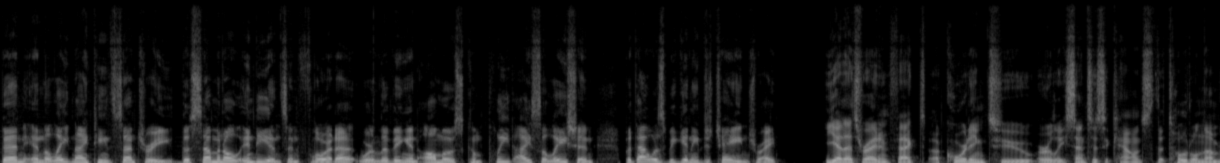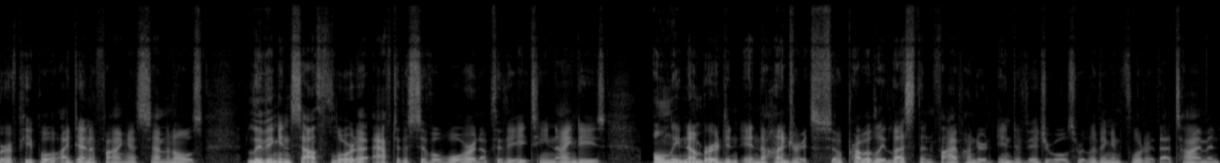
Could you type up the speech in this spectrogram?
Ben, in the late 19th century, the Seminole Indians in Florida were living in almost complete isolation, but that was beginning to change, right? Yeah, that's right. In fact, according to early census accounts, the total number of people identifying as Seminoles living in South Florida after the Civil War and up through the 1890s only numbered in, in the hundreds. So, probably less than 500 individuals were living in Florida at that time. And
